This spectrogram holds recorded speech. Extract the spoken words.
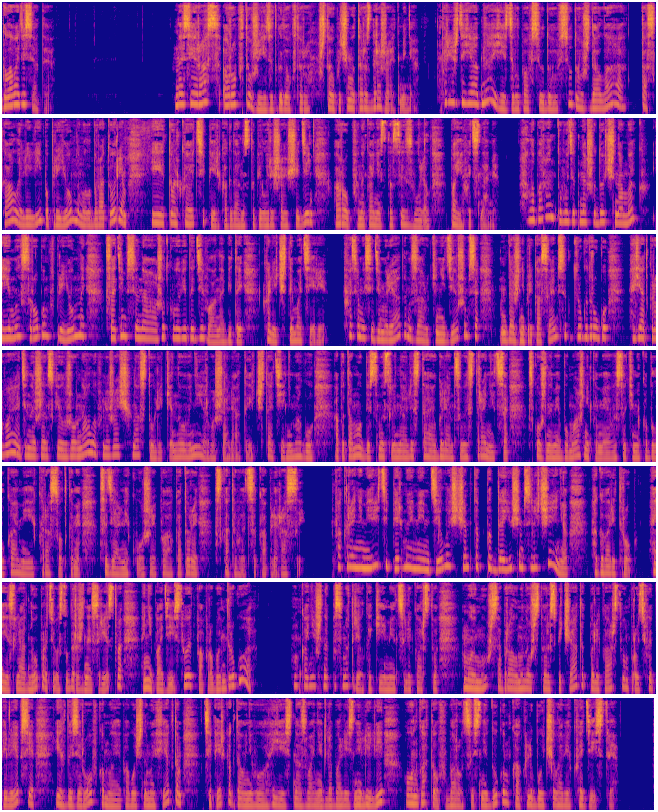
Глава десятая. На сей раз Роб тоже едет к доктору, что почему-то раздражает меня. Прежде я одна ездила повсюду, всюду ждала, таскала Лили по приемным и лабораториям, и только теперь, когда наступил решающий день, Роб наконец-то соизволил поехать с нами. Лаборант уводит нашу дочь на МЭК, и мы с Робом в приемной садимся на жуткого вида диван, обитый количественной материей. Хотя мы сидим рядом, за руки не держимся, даже не прикасаемся друг к другу, я открываю один из женских журналов, лежащих на столике, но нервы шалят, и читать я не могу, а потому бессмысленно листаю глянцевые страницы с кожаными бумажниками, высокими каблуками и красотками с идеальной кожей, по которой скатываются капли росы. «По крайней мере, теперь мы имеем дело с чем-то поддающимся лечению», — говорит Роб. «Если одно противосудорожное средство не подействует, попробуем другое». Он, конечно, посмотрел, какие имеются лекарства. Мой муж собрал множество распечаток по лекарствам против эпилепсии, их дозировкам и побочным эффектам. Теперь, когда у него есть название для болезни Лили, он готов бороться с недугом, как любой человек действия.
